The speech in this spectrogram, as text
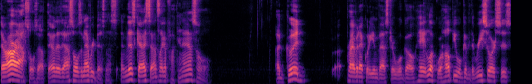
there are assholes out there. There's assholes in every business, and this guy sounds like a fucking asshole. A good uh, private equity investor will go, "Hey, look, we'll help you. We'll give you the resources.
